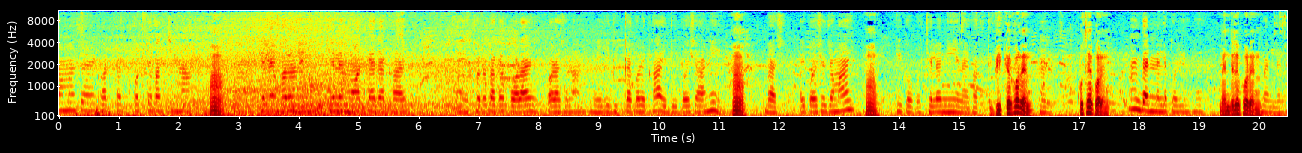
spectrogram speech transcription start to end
সমস্যায় ঘরটা করতে পারছি না। হ্যাঁ। ছেলে ভালো নেই ছেলে মদ গাঁজা খায়। ছোটটাকে পড়ায় পড়াশোনা নিজে ভিক্ষা করে খাই দু পয়সা আনি। হ্যাঁ। ব্যাস ওই পয়সা জমাই হ্যাঁ। কি করব? ছেলে নিয়ে নেয় ঘর থেকে। ভিক্ষা করেন? হ্যাঁ। কোথায় করেন? আমি ব্যান্ডেলে করি। ম্যান্ডেলে করেন? ব্যান্ডেলে।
